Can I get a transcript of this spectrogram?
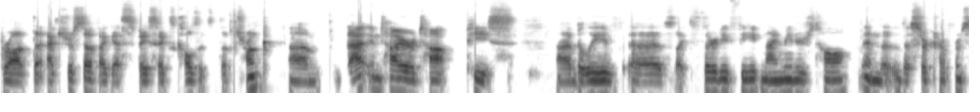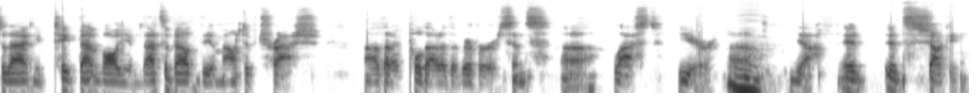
brought the extra stuff, I guess SpaceX calls it the trunk, um, that entire top piece I believe uh, is like 30 feet, nine meters tall, and the, the circumference of that. You take that volume, that's about the amount of trash uh, that I've pulled out of the river since uh, last year. Uh, yeah, it it's shocking.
